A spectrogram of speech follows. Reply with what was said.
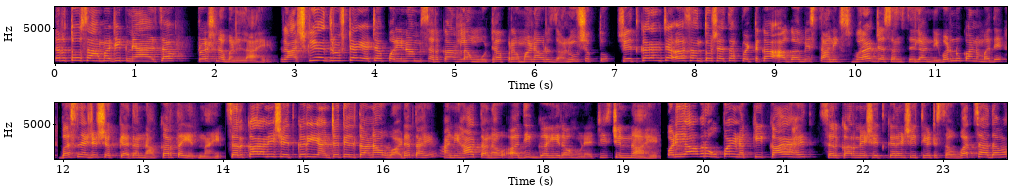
तर तो सामाजिक न्यायाचा प्रश्न बनला आहे. राजकीय दृष्ट्या याचा परिणाम सरकारला मोठ्या प्रमाणावर जाणवू शकतो. शेतकऱ्यांच्या असंतोषाचा फटका आगामी स्थानिक स्वराज्य संस्थेला निवडणुकांमध्ये बसण्याची शक्यता नाकारता येत नाही. सरकार आणि शेतकरी यांच्यातील तणाव वाढत आहे आणि हा तणाव अधिक गहिरा होण्याची चिन्ह आहे. पण यावर उपाय नक्की काय आहेत? सरकारने शेतकऱ्यांशी थेट संवाद साधावा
